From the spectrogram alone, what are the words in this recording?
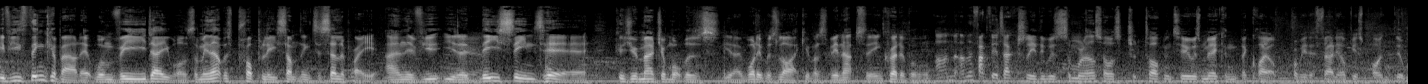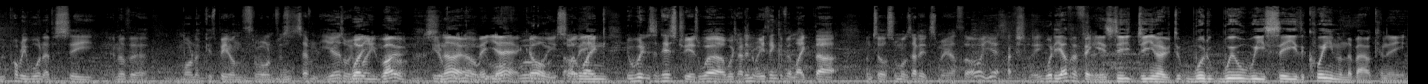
if you think about it, when VE Day was, I mean, that was properly something to celebrate. And if you, you know, these scenes here, could you imagine what was, you know, what it was like? It must have been absolutely incredible. And, and the fact that it's actually there was someone else I was t- talking to who was making the quite probably the fairly obvious point that we probably won't ever see another monarch who's been on the throne for 70 years. Or we Well, you won't. You No, know, I mean, yeah, will we? God. So I mean- like you're witnessing history as well, which I didn't really think of it like that until someone said it to me. I thought, oh yeah, actually. Well, the other thing is, do, do you know, would, will we see the Queen on the balcony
